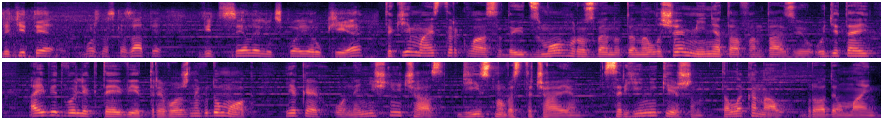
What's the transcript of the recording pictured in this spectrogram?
летіти, можна сказати, від сили людської руки. Такі майстер-класи дають змогу розвинути не лише вміння та фантазію у дітей, а й відволікти від тривожних думок, яких у нинішній час дійсно вистачає. Сергій Нікішин, телеканал Броди Онлайн.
